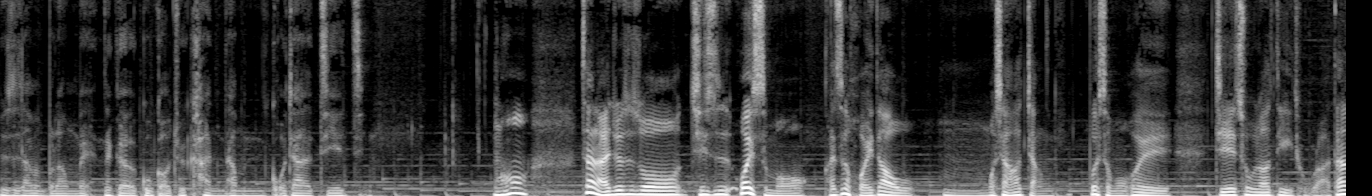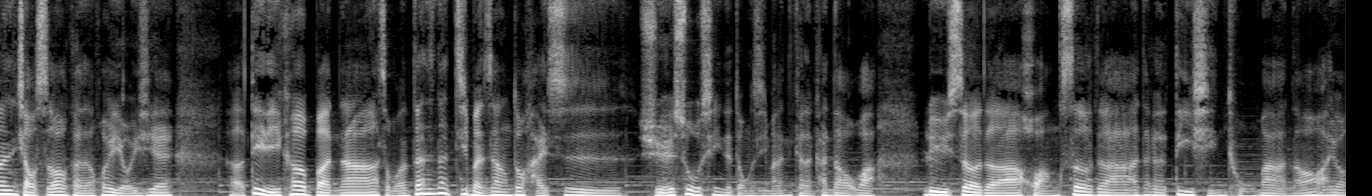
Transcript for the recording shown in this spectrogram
就是他们不让美那个 Google 去看他们国家的街景。然后再来就是说，其实为什么还是回到嗯，我想要讲为什么会接触到地图啦？当然，小时候可能会有一些呃地理课本啊什么，但是那基本上都还是学术性的东西嘛。你可能看到哇。绿色的啊、黄色的啊，那个地形图嘛，然后还有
